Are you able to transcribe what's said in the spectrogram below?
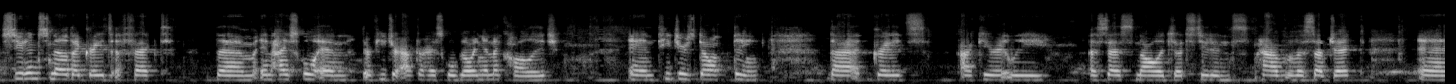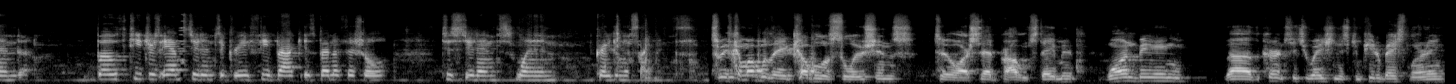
Students know that grades affect them in high school and their future after high school going into college. And teachers don't think that grades accurately assess knowledge that students have of a subject. And both teachers and students agree feedback is beneficial to students when grading assignments. So we've come up with a couple of solutions to our said problem statement. One being uh, the current situation is computer-based learning.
